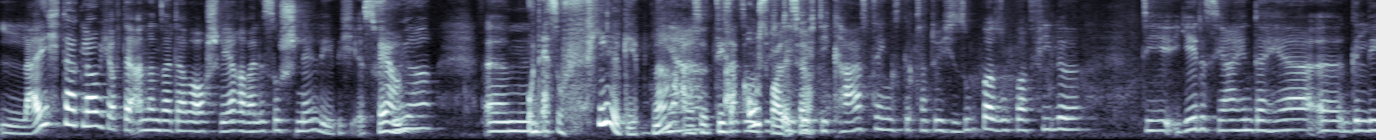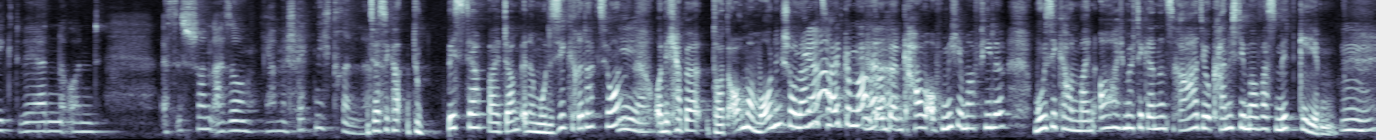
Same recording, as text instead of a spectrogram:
leichter, glaube ich, auf der anderen Seite aber auch schwerer, weil es so schnelllebig ist. Ja. Früher ähm, und es so viel gibt, ne? also diese Auswahl durch die, ist ja. Durch die Castings gibt es natürlich super, super viele, die jedes Jahr hinterher äh, gelegt werden. Und es ist schon, also, ja, man steckt nicht drin. Ne? Jessica, du bist ja bei Jump in der Musikredaktion Ja. und ich habe ja dort auch mal Morningshow lange Ja. Zeit gemacht Ja. und dann kamen auf mich immer viele Musiker und meinen, oh, ich möchte gerne ins Radio, kann ich dir mal was mitgeben? Mhm.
